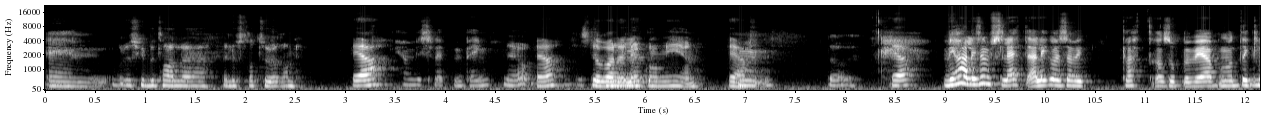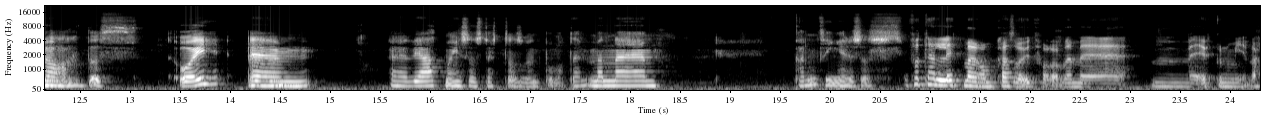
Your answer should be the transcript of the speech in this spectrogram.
Eh, Du skulle betale illustratøren. Ja. ja, vi sleit med penger. Ja. Ja. Da var det med litt økonomien. Ja. Mm. Det har vi. ja. Vi har liksom slitt, allikevel så har vi klatra oss oppe. Vi har på en måte klart oss òg. Mhm. vi har hatt mange som har støtta oss rundt, på en måte. Men uh, hva andre ting er det som Fortell litt mer om hva som var utfordrende med, med økonomien, da.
